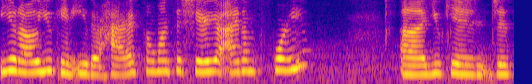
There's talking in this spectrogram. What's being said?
you know, you can either hire someone to share your items for you. Uh, you can just,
